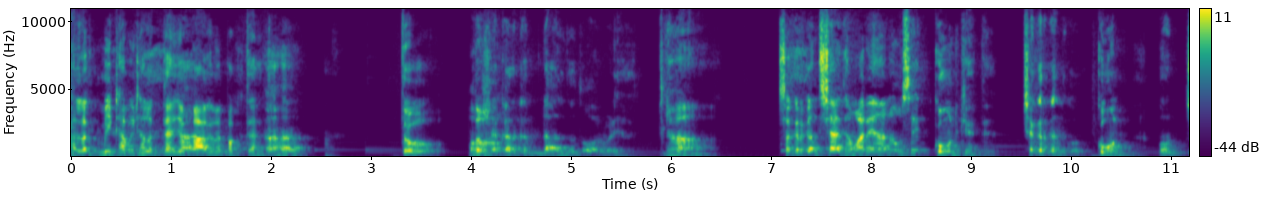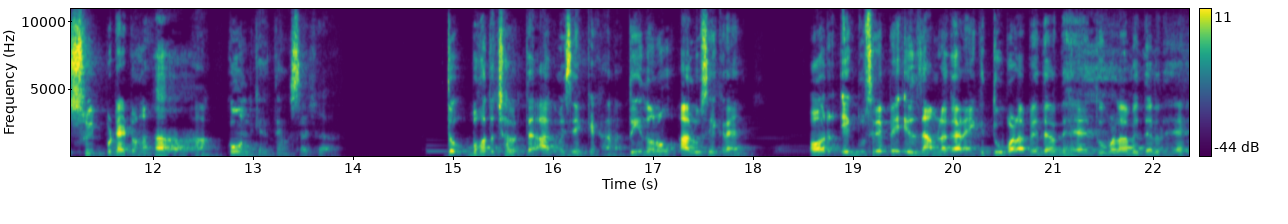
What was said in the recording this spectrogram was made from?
हाँ, लग, मीठा मीठा लगता है जब। आग में पकता है तो। और दोनों डाल दो तो और बढ़िया। हाँ। शकरकंद शायद हमारे यहाँ ना उसे कोन कहते हैं। शकरकंद को? कोन। कौन? स्वीट पोटैटो ना? हाँ। हाँ, कोन कहते हैं उसे। अच्छा। तो बहुत अच्छा लगता है आग में सेक के खाना। तो ये दोनों आलू सेक रहे हैं और एक दूसरे पे इल्ज़ाम लगा रहे हैं कि तू बड़ा बेदर्द है तू बड़ा बेदर्द है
